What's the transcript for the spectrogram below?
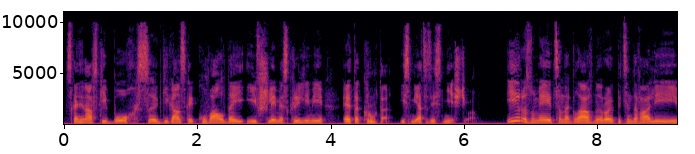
скандинавский бог с гигантской кувалдой и в шлеме с крыльями — это круто, и смеяться здесь не с чего. И, разумеется, на главную роль претендовали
